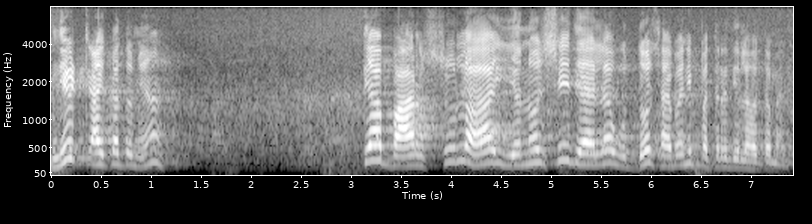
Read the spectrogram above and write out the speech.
नीट ऐका तुम्ही हा. त्या बारसूला एनओसी द्यायला उद्धव साहेबांनी पत्र दिलं होतं म्हणे.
